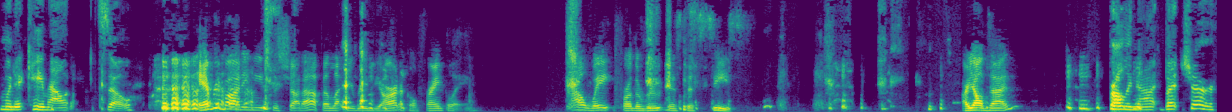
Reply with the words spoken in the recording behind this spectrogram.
when it came out, so Everybody needs to shut up and let me read the article. Frankly, I'll wait for the rudeness to cease. Are y'all done? probably not. But sure.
